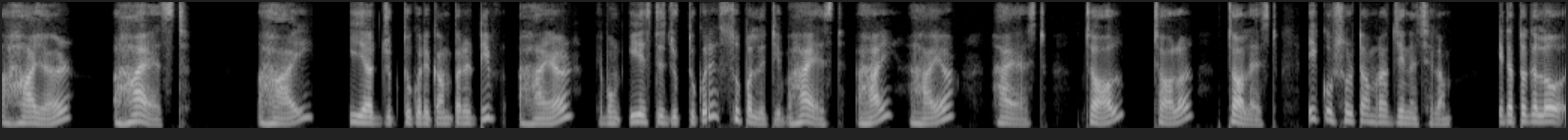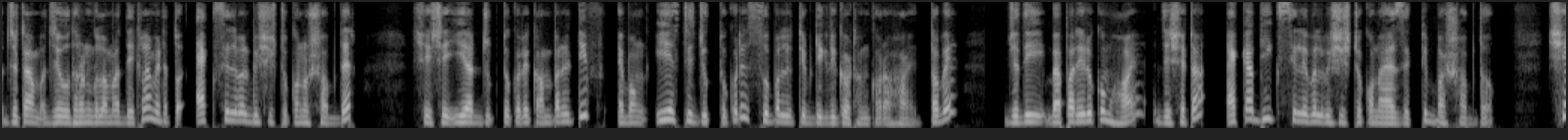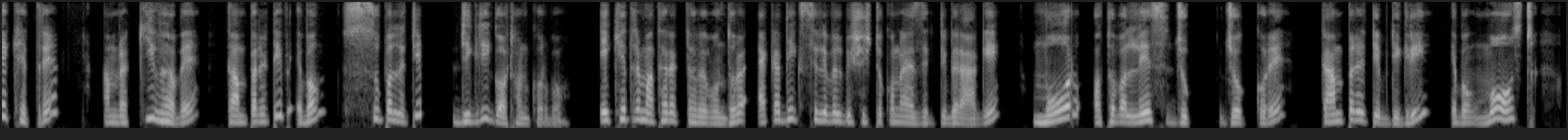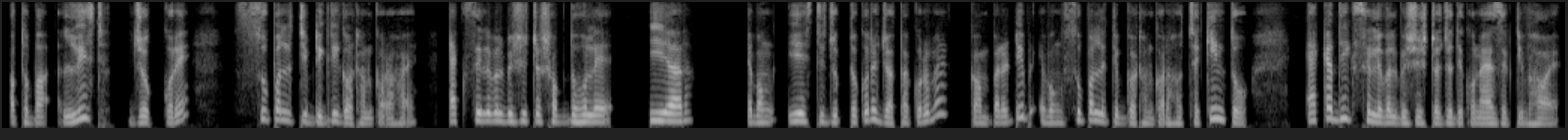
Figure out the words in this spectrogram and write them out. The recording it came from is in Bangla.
higher highest high ER যুক্ত করে কম্পারেটিভ হায়ার এবং ইএসটি যুক্ত করে superlative highest high higher highest tall taller tallest এই কৌশলটা আমরা জেনেছিলাম। এটা তো গেল যেটা যে উদাহরণগুলো আমরা দেখলাম, এটা তো এক সিলেবেল বিশিষ্ট কোনো শব্দের। শেষে ইয়ার যুক্ত করে কম্পারেটিভ এবং ইএসটি যুক্ত করে সুপারলেটিভ ডিগ্রি গঠন করা হয়। তবে যদি ব্যাপার এরকম হয় যে সেটা একাধিক সিলেবেল বিশিষ্ট কোনো অ্যাজেক্টিভ বা শব্দ, সেক্ষেত্রে আমরা কীভাবে কম্পারেটিভ এবং সুপারলেটিভ ডিগ্রি গঠন করব? এই ক্ষেত্রে মাথায় রাখতে হবে বন্ধুরা, একাধিক সিলেবেল বিশিষ্ট কোনো অ্যাজেক্টিভের আগে মোর অথবা লেস যোগ যোগ করে কম্পারেটিভ ডিগ্রি এবং মোস্ট অথবা লিস্ট যোগ করে সুপারলেটিভ ডিগ্রি গঠন করা হয়। এক সিলেবেল বিশিষ্ট শব্দ হলে ইয়ার এবং ইএসটি যুক্ত করে যথাক্রমে কম্পারেটিভ এবং সুপারলেটিভ গঠন করা হচ্ছে। কিন্তু একাধিক সিলেবেল বিশিষ্ট যদি কোনো অ্যাজেক্টিভ হয়,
